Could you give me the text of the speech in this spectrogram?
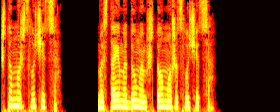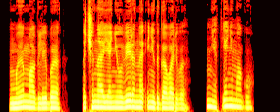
Что может случиться? Мы стоим и думаем, что может случиться. Мы могли бы... Начиная я неуверенно и не договариваю. Нет, я не могу.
